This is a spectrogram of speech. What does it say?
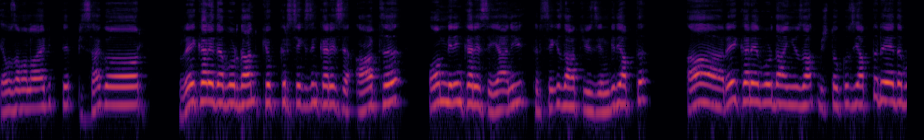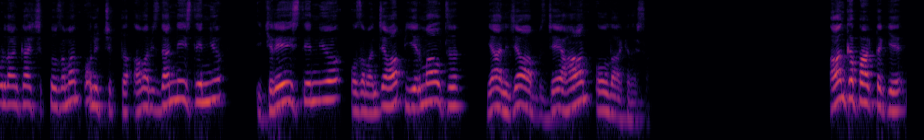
E o zaman olay bitti. Pisagor. R kare de buradan kök 48'in karesi artı 11'in karesi. Yani 48 artı 121 yaptı. A R kare buradan 169 yaptı. R de buradan kaç çıktı o zaman? 13 çıktı. Ama bizden ne isteniyor? 2R isteniyor. O zaman cevap 26. Yani cevabımız Ceyhan oldu arkadaşlar. Anka Park'taki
